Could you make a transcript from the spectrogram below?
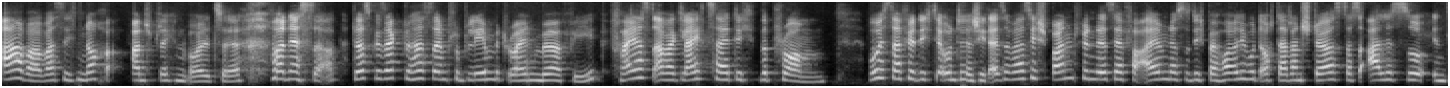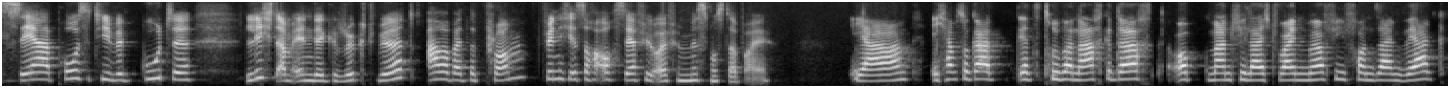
Aber was ich noch ansprechen wollte, Vanessa, du hast gesagt, du hast ein Problem mit Ryan Murphy, feierst aber gleichzeitig The Prom. Wo ist da für dich der Unterschied? Also, was ich spannend finde, ist ja vor allem, dass du dich bei Hollywood auch daran störst, dass alles so ins sehr positive, gute Licht am Ende gerückt wird. Aber bei The Prom, finde ich, ist doch auch sehr viel Euphemismus dabei. Ja, ich habe sogar jetzt drüber nachgedacht, ob man vielleicht Ryan Murphy von seinem Werk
